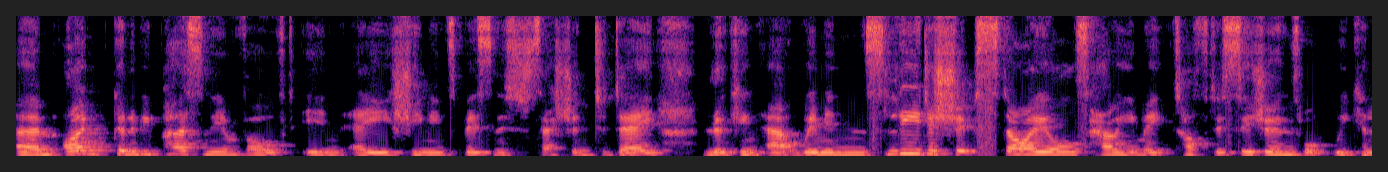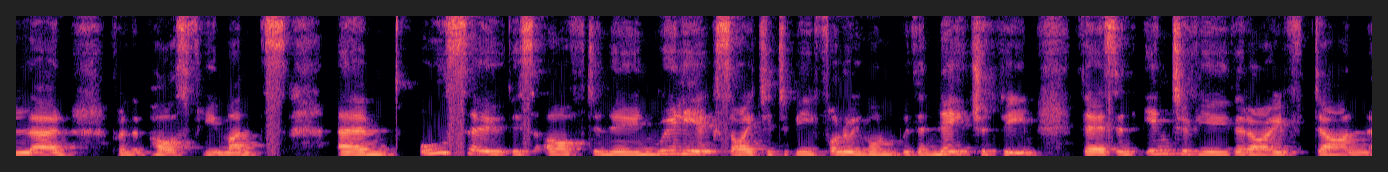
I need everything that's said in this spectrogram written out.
Um, I'm going to be personally involved in a She Means Business session today, looking at women's leadership styles, how you make tough decisions, what we can learn from the past few months. Um, also this afternoon, really excited to be following on with a nature theme. There's an interview that I've done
